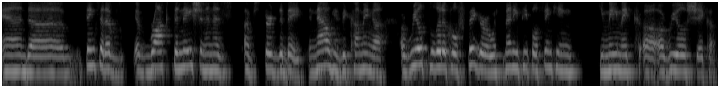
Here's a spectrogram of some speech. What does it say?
and uh, things that have, have, rocked the nation and has stirred debates. And now he's becoming a, a real political figure, with many people thinking he may make a, a real shakeup.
